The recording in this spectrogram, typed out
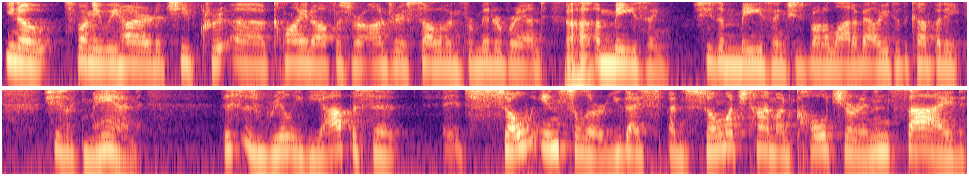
you know, it's funny, we hired a chief uh, client officer, Andrea Sullivan from Interbrand. Uh-huh. Amazing. She's amazing. She's brought a lot of value to the company. She's like, man, this is really the opposite. it's so insular. You guys spend so much time on culture and inside.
